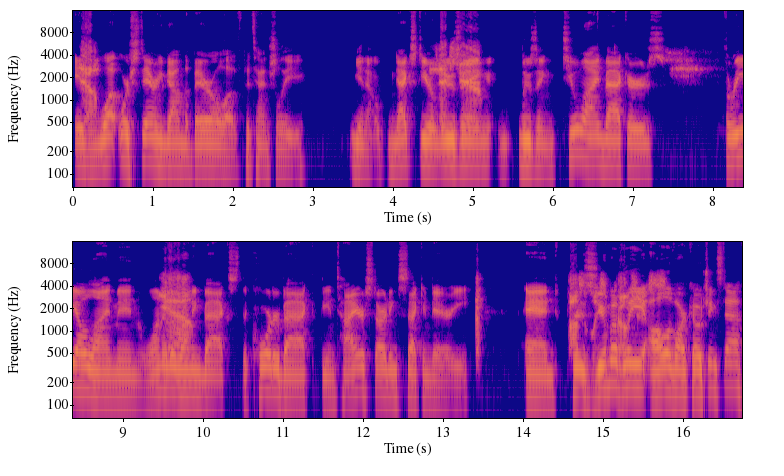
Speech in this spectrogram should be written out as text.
is Yeah. what we're staring down the barrel of potentially, you know, next year Next year. losing losing two linebackers, three O linemen, one of the running backs, the quarterback, the entire starting secondary, and Possibly presumably all of our coaching staff.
